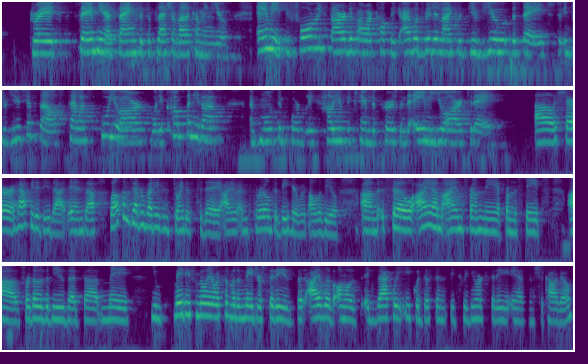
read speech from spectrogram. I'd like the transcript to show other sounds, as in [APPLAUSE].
Great. Same here. Thanks. It's a pleasure welcoming you. Amy, before we start with our topic, I would really like to give you the stage to introduce yourself, tell us who you are, what your company does, and most importantly, how you became the person, the Amy you are today. Oh, sure. Happy to do that. And uh, welcome to everybody who's joined us today. I, am thrilled to be here with all of you. Um, so I am I am from the from the states. Uh, for those of you that uh, may you may be familiar with some of the major cities, but I live almost exactly equidistant between New York City and Chicago.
